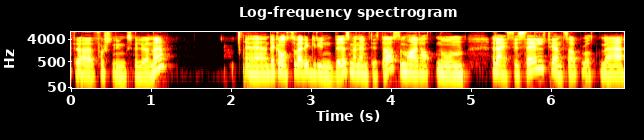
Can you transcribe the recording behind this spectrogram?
fra forskningsmiljøene. Eh, Det kan også være gründere, som jeg nevnte i stad, som har hatt noen reiser selv, tjent seg opp godt med,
